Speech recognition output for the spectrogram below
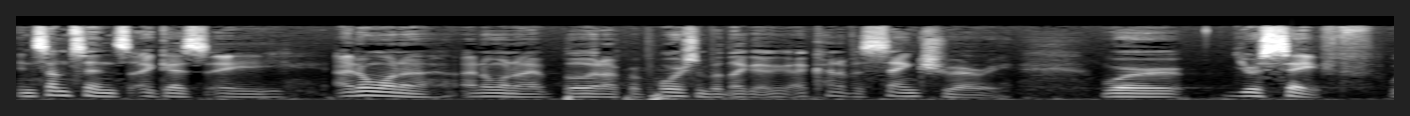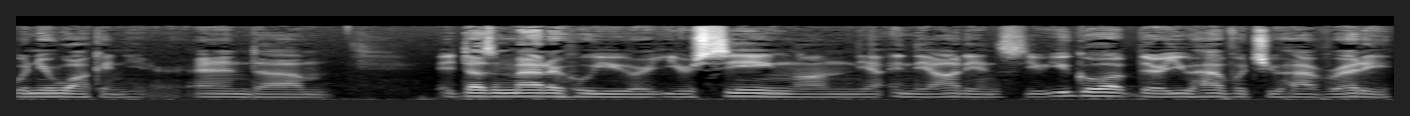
in some sense, I guess a I don't want to I don't want to blow it out of proportion, but like a, a, kind of a sanctuary where you're safe when you're walking here, and um, it doesn't matter who you're you're seeing on the in the audience. You you go up there, you have what you have ready,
